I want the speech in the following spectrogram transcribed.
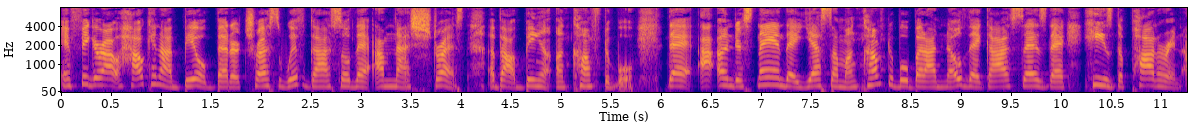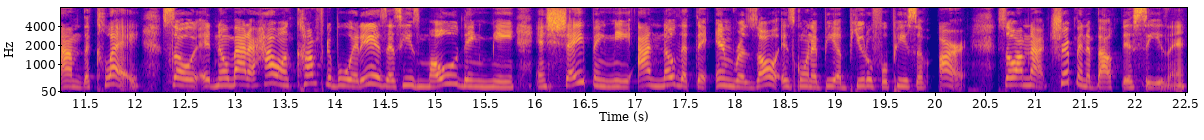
and figure out how can I build better trust with God so that I'm not stressed about being uncomfortable. That I understand that yes, I'm uncomfortable, but I know that God says that he's the potter and I'm the clay. So it, no matter how uncomfortable it is as he's molding me and shaping me, I know that the end result is going to be a beautiful piece of art. So I'm not tripping about this season.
